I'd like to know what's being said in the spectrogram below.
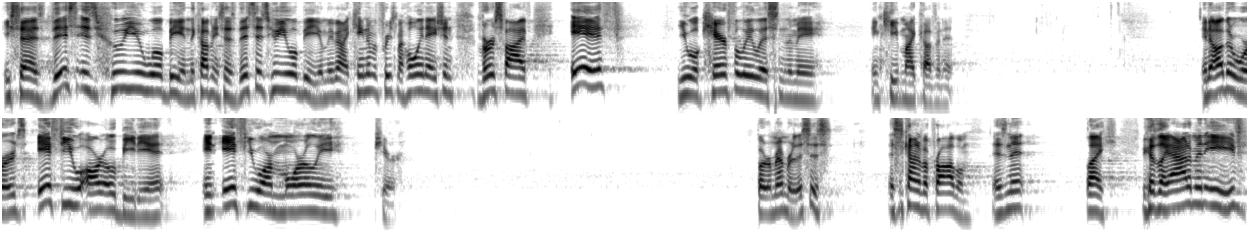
He says, This is who you will be. In the covenant, he says, This is who you will be. You'll be my kingdom of priests, my holy nation. Verse 5 If you will carefully listen to me and keep my covenant. In other words, if you are obedient and if you are morally pure. But remember, this is, This is kind of a problem, isn't it? Like, because like Adam and Eve,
